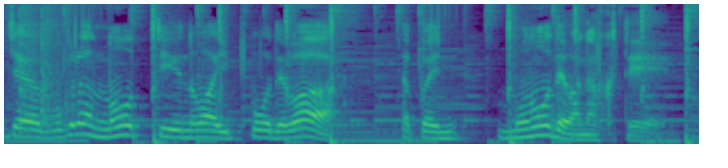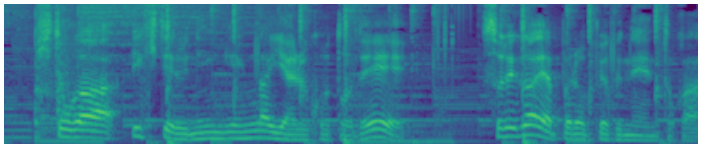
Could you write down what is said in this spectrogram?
じゃあ僕らの脳っていうのは一方ではやっぱり物ではなくて人が生きてる人間がやることでそれがやっぱり600年とか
